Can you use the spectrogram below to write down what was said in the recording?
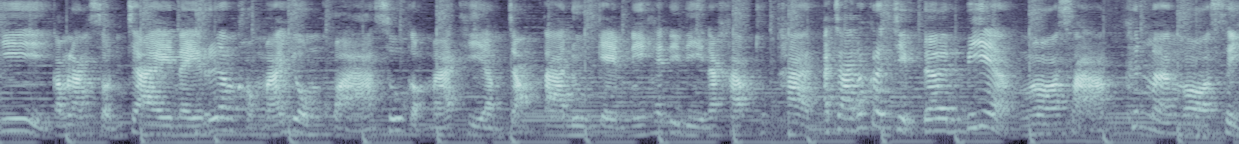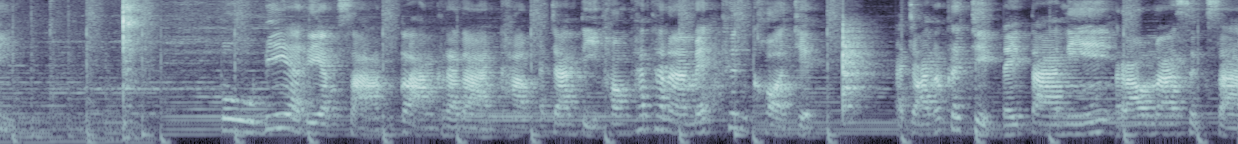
ที่กำลังสนใจในเรื่องของม้าโยงขวาสู้กับม้าเทียม จับตาดูเกมนี้ให้ดีๆนะครับ ทุกท่าน อาจารย์นกกระจิบเดินเบี้ยงอ 3 ขึ้นมางอ 4ปูเบี้ยเรียง 3 กลางกระดานครับ อาจารย์ตีทองพัฒนาเม็ดขึ้นคอ7อาจารย์นกกระจิบในตานี้เรามาศึกษา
